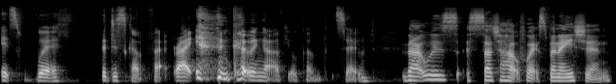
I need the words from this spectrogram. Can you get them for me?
it's worth the discomfort, right? Going out of your comfort zone. That was such a helpful explanation.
